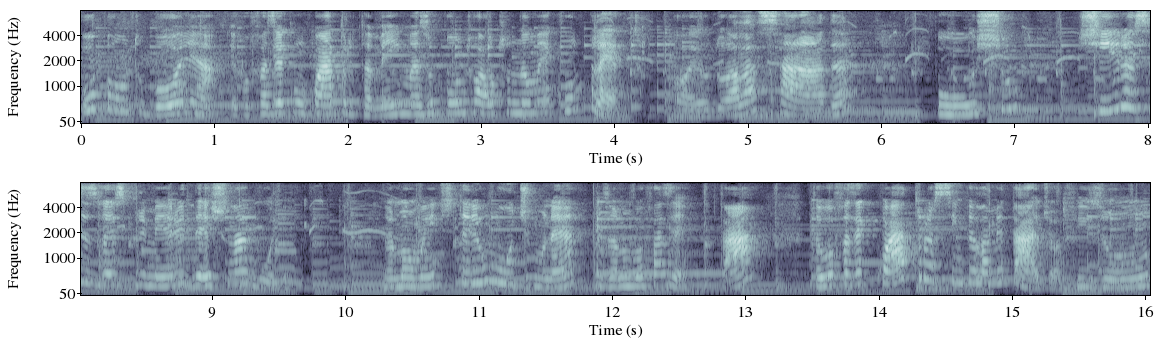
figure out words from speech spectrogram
O ponto bolha, eu vou fazer com quatro também, mas o ponto alto não é completo. Ó, eu dou a laçada, puxo, tiro esses dois primeiro e deixo na agulha. Normalmente teria um último, né? Mas eu não vou fazer, tá? Então, eu vou fazer quatro assim pela metade, ó. Fiz um,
